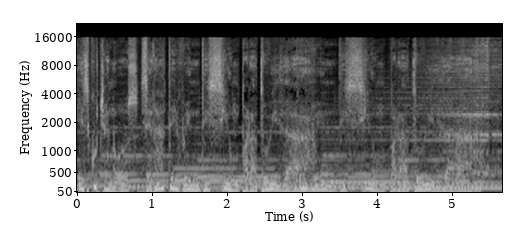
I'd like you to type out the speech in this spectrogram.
escúchanos, será de bendición para tu vida. De bendición para tu vida.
